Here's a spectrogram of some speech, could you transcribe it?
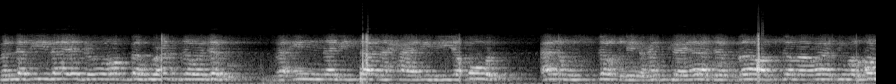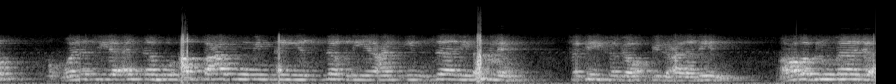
فالذي لا يدعو ربه عز وجل فإن لسان حاله يقول أنا مستغن عنك يا جبار السماوات والأرض ونسي أنه أضعف من أن يستغني عن إنسان مثله. فكيف برب العالمين؟ روى ابن ماجه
